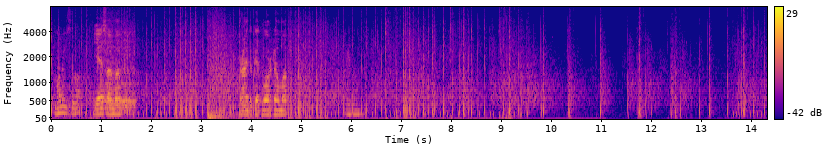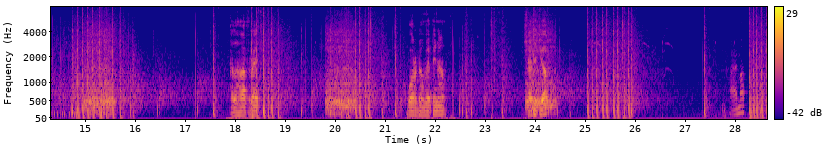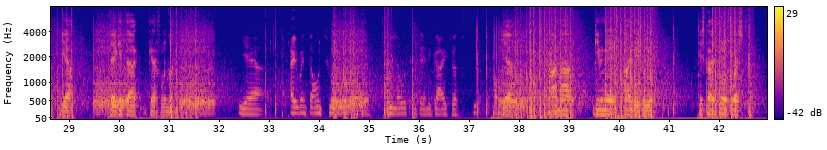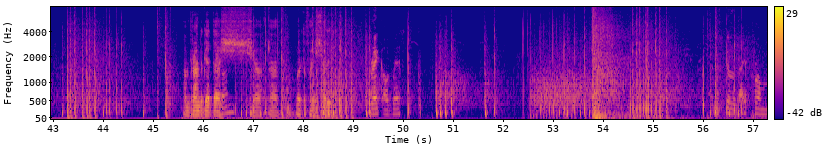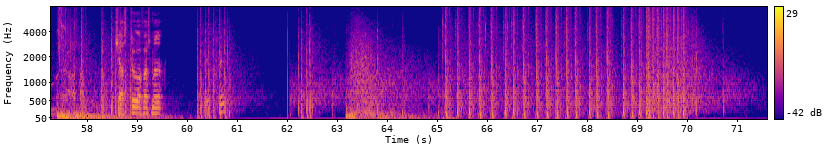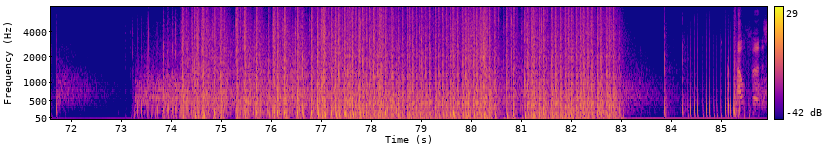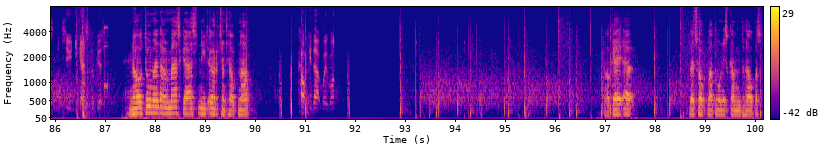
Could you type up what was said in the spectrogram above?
Molly, still up? Yes, I'm up. Trying to get war dome up. Got a heart rate. War dome happy now. Shut it up. I'm up. Yeah. Take it uh, carefully, man. Yeah. I went down to uh, reload and then the guy just Yeah. I'm uh, giving a IV to you. This guy is close west. I'm trying to get a Done. Uh, where the fuck is shot break out west. He's still alive from uh, Just two of us, man. That's it. Alpha, this is platoon, you guys feel good? No, two men down mass gas. Need urgent help now. Copy that, wait one. Okay, uh, let's hope platoon is coming to help us.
